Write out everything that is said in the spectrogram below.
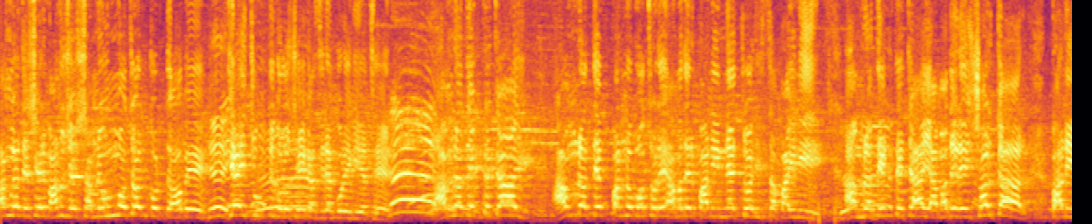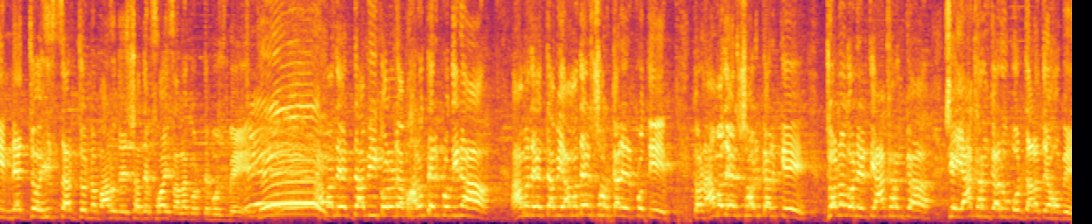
বাংলাদেশের মানুষের সামনে উন্মোচন করতে হবে। যেই চুক্তিগুলো শেখ হাসিনা করে গিয়েছেন। আমরা দেখতে চাই আমরা তেপ্পান্ন বছরে আমাদের পানির ন্যায্য হিস্সা পাইনি। আমরা দেখতে চাই আমাদের এই সরকার পানির ন্যায্য হিস্সার জন্য ভারতের সাথে ফয়সালা করতে বসবে। আমাদের দাবি কোনোটা ভারতের প্রতি না আমাদের দাবি আমাদের সরকারের প্রতি। কারণ আমাদের সরকারকে জনগণের যে আকাঙ্ক্ষা সেই আকাঙ্ক্ষার উপর দাঁড়াতে হবে।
